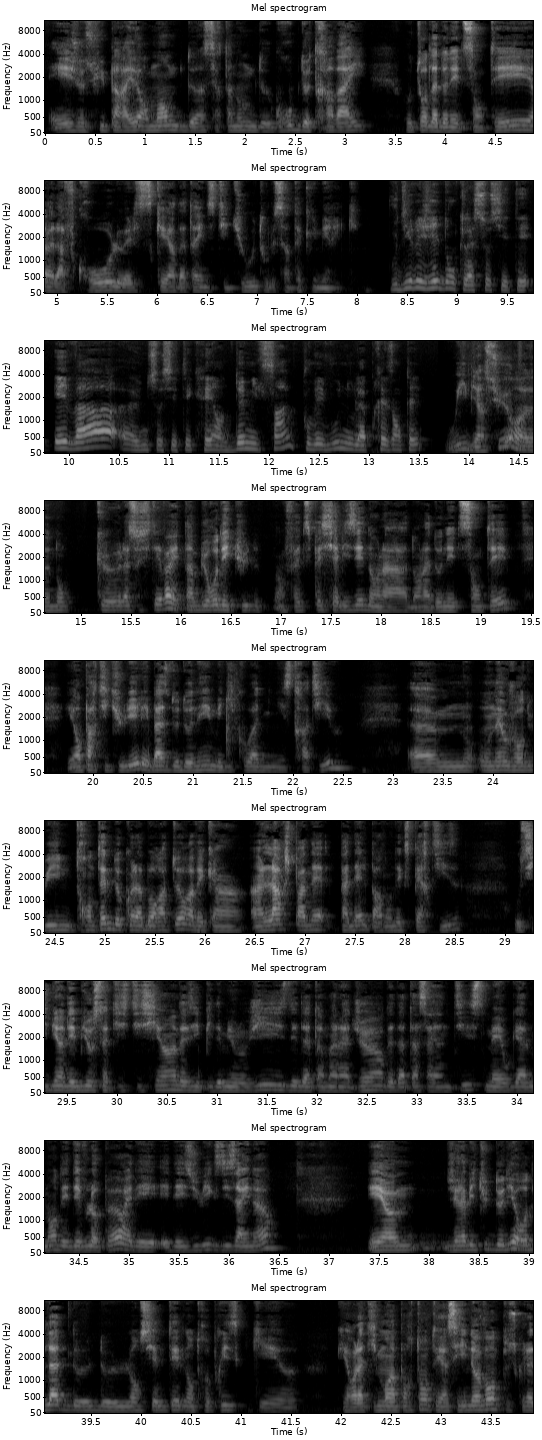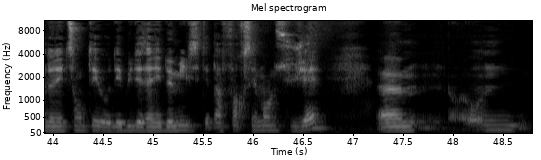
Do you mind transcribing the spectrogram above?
Et je suis par ailleurs membre d'un certain nombre de groupes de travail autour de la donnée de santé, à l'AFCRO, le Healthcare Data Institute ou le Syntec numérique. Vous dirigez donc la société EVA, euh, une société créée en 2005. Pouvez-vous nous la présenter? Oui, bien sûr. Euh, donc, la société EVA est un bureau d'études en fait spécialisé dans la, dans la donnée de santé et en particulier les bases de données médico-administratives. On est aujourd'hui une trentaine de collaborateurs avec un, large panel, d'expertise, aussi bien des biostatisticiens, des épidémiologistes, des data managers, des data scientists, mais également des développeurs et des, UX designers. Et euh, j'ai l'habitude de dire, au-delà de, l'ancienneté de l'entreprise qui est, euh, qui est relativement importante et assez innovante, puisque la donnée de santé au début des années 2000, c'était pas forcément le sujet, euh,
